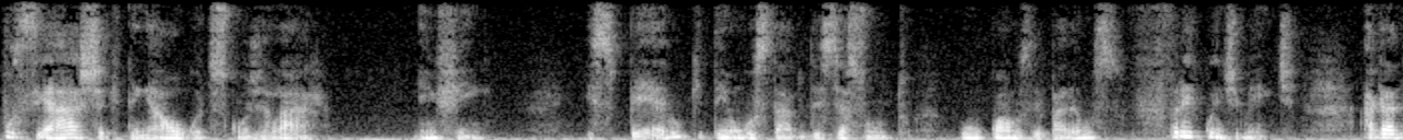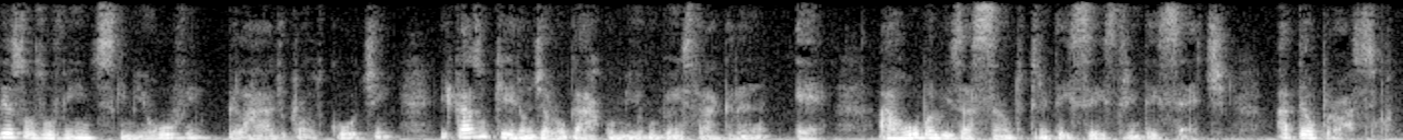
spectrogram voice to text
Você acha que tem algo a descongelar? Enfim, Espero que tenham gostado desse assunto, com o qual nos deparamos frequentemente. Agradeço aos ouvintes que me ouvem pela Rádio Cloud Coaching e caso queiram dialogar comigo, meu Instagram é arroba luisasanto3637. Até o próximo.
